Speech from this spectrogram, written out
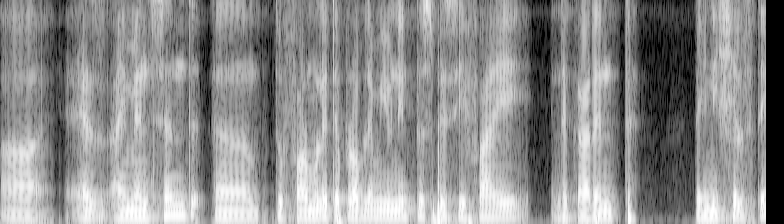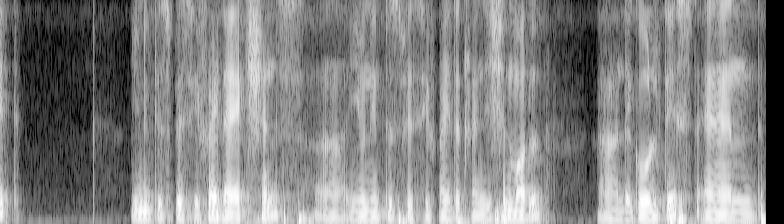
Uh, as I mentioned um, to formulate a problem you need to specify the current the initial state you need to specify the actions uh, you need to specify the transition model uh, the goal test and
